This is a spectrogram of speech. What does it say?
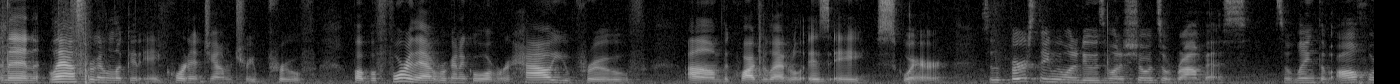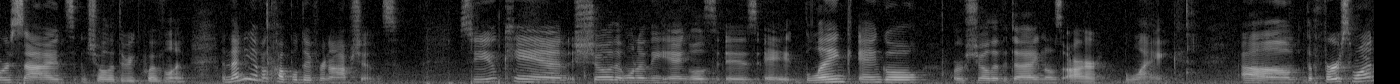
And then last, we're going to look at a coordinate geometry proof. But before that, we're going to go over how you prove um, the quadrilateral is a square. So the first thing we want to do is we want to show it's a rhombus. So length of all four sides and show that they're equivalent. And then you have a couple different options. So you can show that one of the angles is a blank angle or show that the diagonals are blank. Um, the first one,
